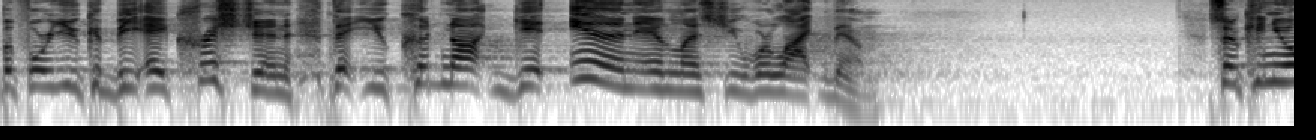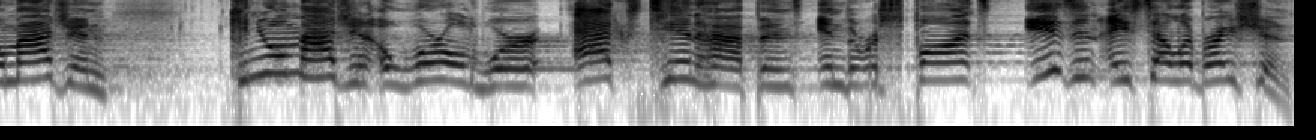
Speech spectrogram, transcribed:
before you could be a Christian, that you could not get in unless you were like them. So, can you imagine? Can you imagine a world where Acts 10 happens and the response isn't a celebration?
